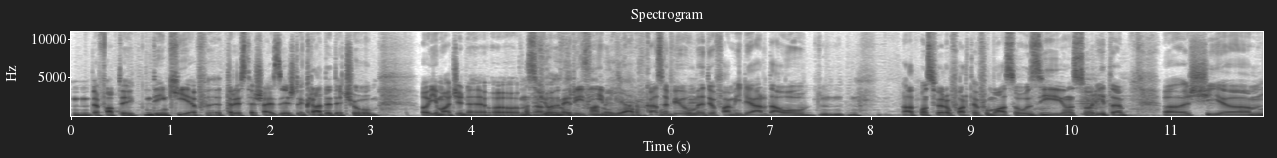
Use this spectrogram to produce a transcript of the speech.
de fapt din Kiev, 360 de grade, deci o uh, imagine uh, Ca să fie un mediu 3D, familiar. Ca să fie un mediu familiar, dar o atmosferă foarte frumoasă, o zi însorită uh, și uh,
